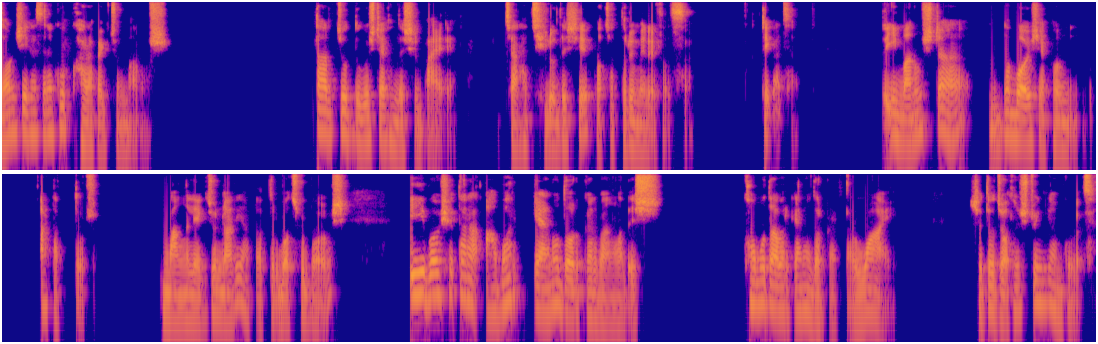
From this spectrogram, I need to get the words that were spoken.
ধরুন শেখ হাসিনা খুব খারাপ একজন মানুষ। তার ১৪ গোষ্ঠী এখন দেশের বাইরে। যারা ছিল দেশে ৭৫ এ মেরে ফেলছে। ঠিক আছে? তো এই মানুষটা বয়স এখন ৭৮ বাঙালি একজন নারী ৭৮ বছর বয়স। এই বয়সে তারা আবার কেন দরকার বাংলাদেশ? ক্ষমতা আবার কেন দরকার তার? ওয়াই? সে তো যথেষ্ট ইনকাম করেছে।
